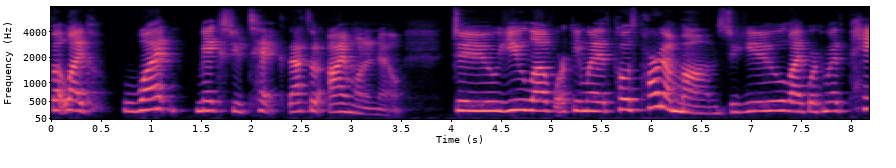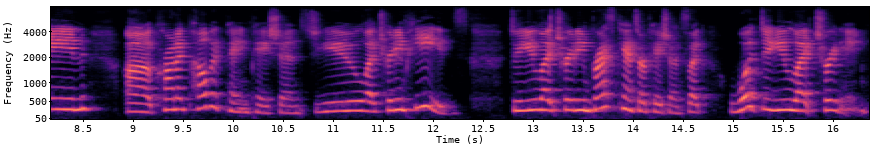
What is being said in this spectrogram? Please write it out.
But like, what makes you tick? That's what I want to know. Do you love working with postpartum moms? Do you like working with pain, uh, chronic pelvic pain patients? Do you like treating peds? Do you like treating breast cancer patients? Like, what do you like treating?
